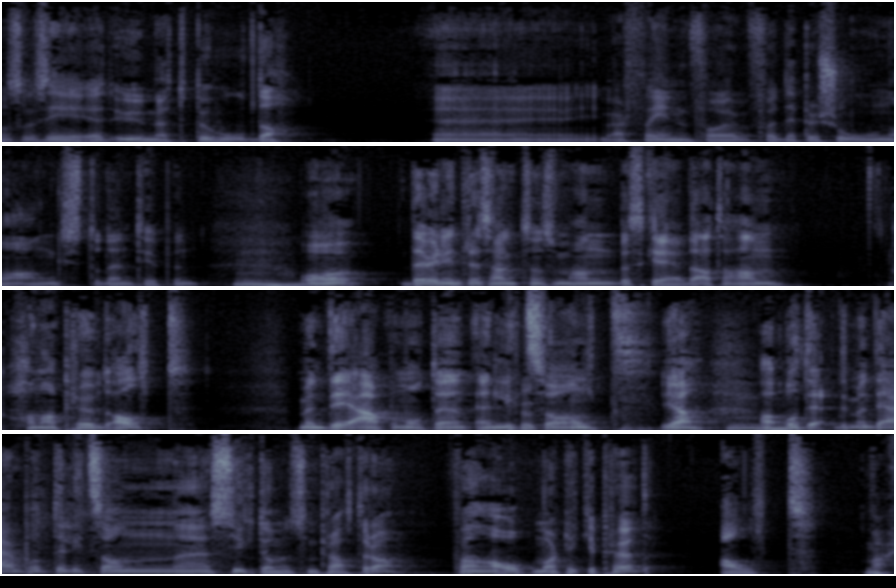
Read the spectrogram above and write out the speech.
Hva skal vi si Et umøtt behov, da. Eh, I hvert fall innenfor for depresjon og angst og den typen. Mm. Og det er veldig interessant, sånn som han beskrev det, at han, han har prøvd alt. Men det er på en måte en, en litt Prøvd sånn alt. Ja, Mm. og det, men det er på en måte litt sånn eh, sykdommen som prater òg. For han har åpenbart ikke prøvd alt. Nei.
